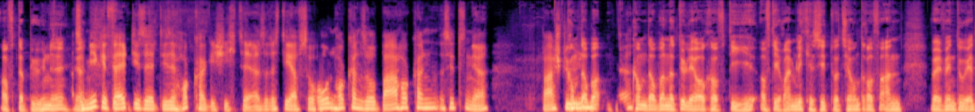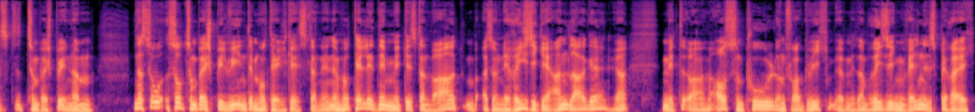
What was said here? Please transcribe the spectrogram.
auf der Bühne. Also ja. mir gefällt diese, diese Hocker-Geschichte, also dass die auf so hohen Hockern, so Barhockern sitzen, ja. Barstühlen. Kommt aber, ja. kommt aber natürlich auch auf die, auf die räumliche Situation drauf an, weil wenn du jetzt zum Beispiel in einem na, so, so zum Beispiel wie in dem Hotel gestern. In dem Hotel, in dem ich gestern war, also eine riesige Anlage, ja, mit äh, Außenpool und Frau Gwich, äh, mit einem riesigen Wellnessbereich.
